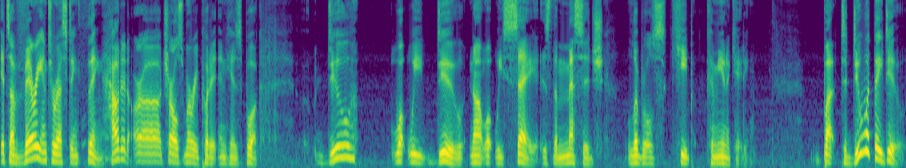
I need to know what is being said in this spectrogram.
It's a very interesting thing. How did uh, Charles Murray put it in his book? Do what we do, not what we say, is the message liberals keep communicating. But to do what they do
